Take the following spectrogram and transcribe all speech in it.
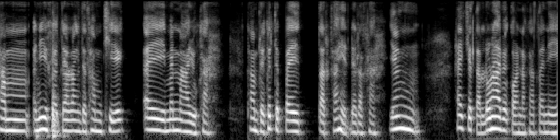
ทำอันนี้อยู่ค่ะกำลังจะทำเค้กไอ้มะนาวอยู่ค่ะทำแต่ก็จะไปตัดค่าเห็ดได้ละค่ะ ยังให้แกตัดล่วงหน้าไปก่อนนะคะ ตอนนี้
